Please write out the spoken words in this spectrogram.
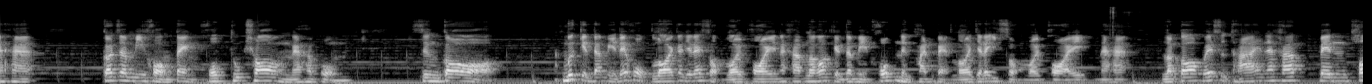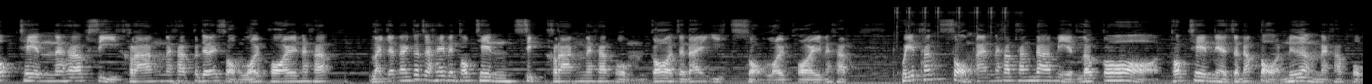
นะฮะก็จะมีของแต่งครบทุกช่องนะครับผมซึ่งก็ เมื่อเก็บดาเมจได้ 600 ก็จะได้ 200 พอยต์นะครับ แล้วก็เก็บดาเมจครบ 1,800 จะได้อีก 200 พอยต์นะฮะ แล้วก็เควสสุดท้ายนะครับ เป็นท็อป 10 นะครับ 4 ครั้งนะครับ ก็จะได้ 200 พอยต์นะครับ หลังจากนั้นก็จะให้เป็นท็อป 10 10 ครั้งนะครับผม ก็จะได้อีก 200 พอยต์นะครับ เควสทั้ง 2 อันนะครับ ทั้งดาเมจแล้วก็ท็อป 10 เนี่ยจะนับต่อเนื่องนะครับผม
